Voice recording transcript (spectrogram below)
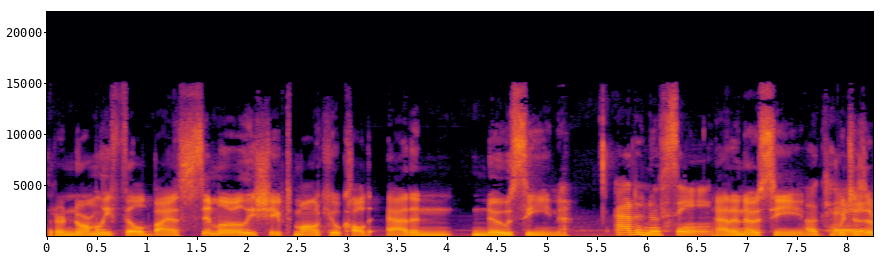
that are normally filled by a similarly shaped molecule called adenosine. Adenosine. Adenosine, Okay. which is a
